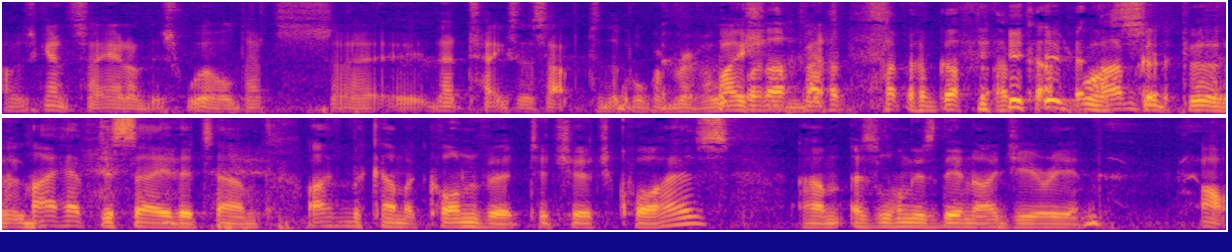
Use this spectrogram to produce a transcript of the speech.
I was going to say out of this world. That's uh, that takes us up to the Book of Revelation. But I've, I've got, I've got, It was I've superb. I have to say that um, I've become a convert to church choirs um, as long as they're Nigerian. oh,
